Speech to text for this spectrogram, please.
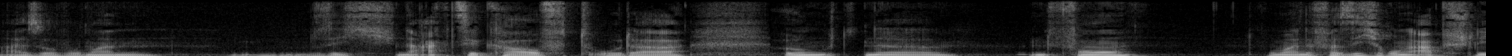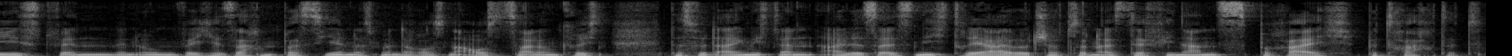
Also wo man sich eine Aktie kauft oder irgendeinen Fonds, wo man eine Versicherung abschließt, wenn, wenn irgendwelche Sachen passieren, dass man daraus eine Auszahlung kriegt. Das wird eigentlich dann alles als nicht Realwirtschaft, sondern als der Finanzbereich betrachtet.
